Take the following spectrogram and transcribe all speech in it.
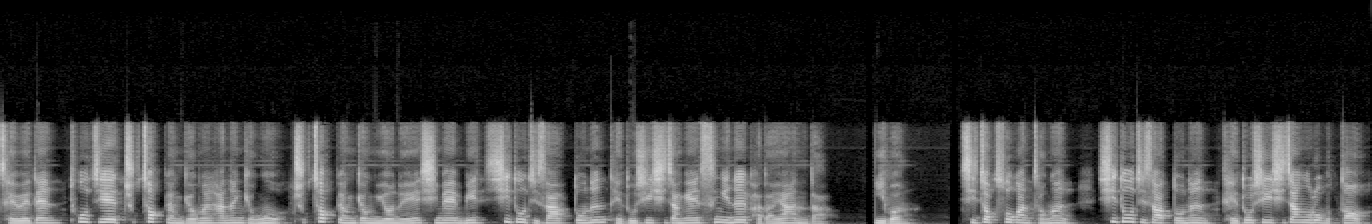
제외된 토지의 축척 변경을 하는 경우 축척 변경위원회의 심의 및 시도지사 또는 대도시시장의 승인을 받아야 한다. 2번. 지적 소관청은 시도지사 또는 대도시시장으로부터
